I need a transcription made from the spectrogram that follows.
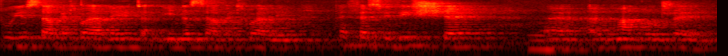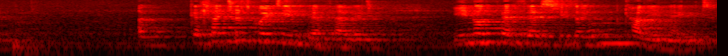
dwy ystafell wely, un ystafell wely, pethau sydd eisiau mm. uh, yng nghanol Tre. Gallai jyst gweud un peth hefyd. Un o'r pethau sydd yn cael ei wneud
